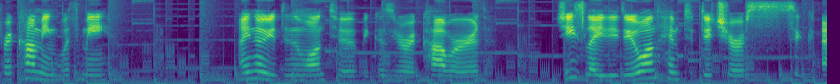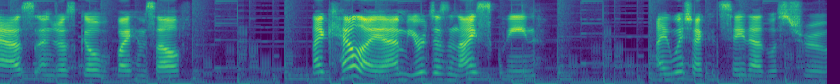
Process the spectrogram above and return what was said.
for coming with me. I know you didn't want to, because you're a coward. Jeez, lady, do you want him to ditch your sick ass and just go by himself? Like hell I am, you're just an ice queen. I wish I could say that was true.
